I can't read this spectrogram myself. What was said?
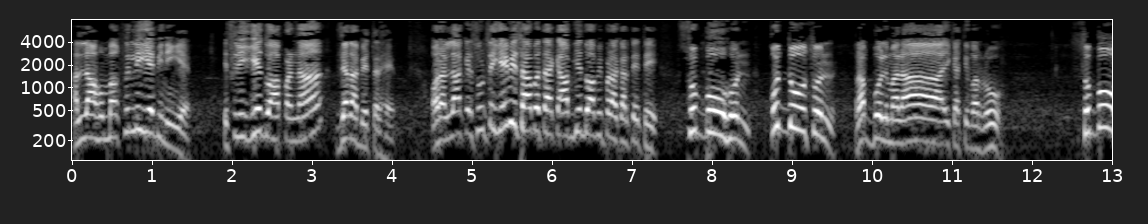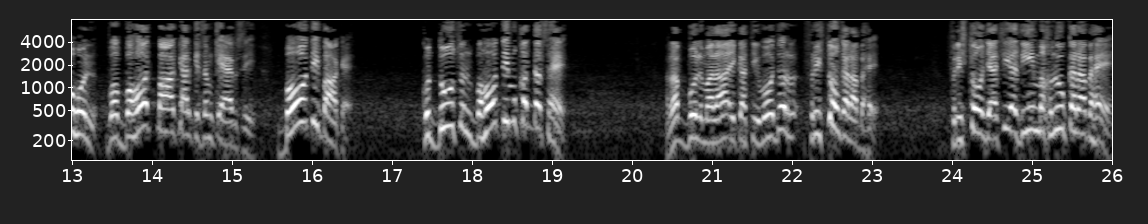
اللہ مغفر لی، یہ بھی نہیں ہے۔ اس لیے یہ دعا پڑھنا زیادہ بہتر ہے۔ اور اللہ کے رسول سے یہ بھی ثابت ہے کہ آپ یہ دعا بھی پڑھا کرتے تھے سبو ہن قدوس رب الملا والروح۔ سبو ہن وہ بہت پاک ہے ہر قسم کے عیب سے، بہت ہی پاک ہے۔ قدوس بہت ہی مقدس ہے۔ رب الملا وہ جو فرشتوں کا رب ہے۔ فرشتوں جیسی عظیم مخلوق کا رب ہے۔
